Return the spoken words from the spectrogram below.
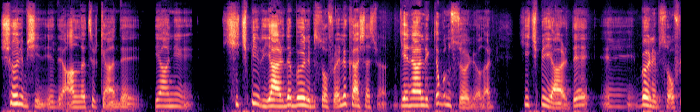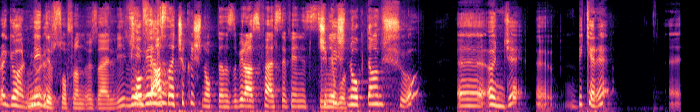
Şöyle bir şey dedi anlatırken de yani hiçbir yerde böyle bir sofrayla karşılaşmıyorum. Genellikle bunu söylüyorlar. Hiçbir yerde e, böyle bir sofra görmüyorum. Nedir sofranın özelliği? Ve- Ve, Sofranın- aslında çıkış noktanızı biraz felsefeniz ne Çıkış bu? noktam şu. e, önce e, bir kere e,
